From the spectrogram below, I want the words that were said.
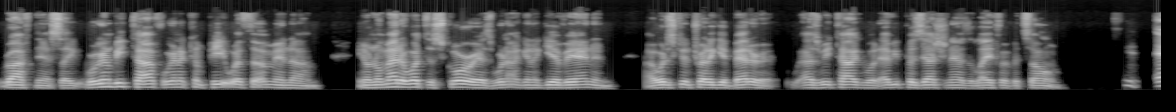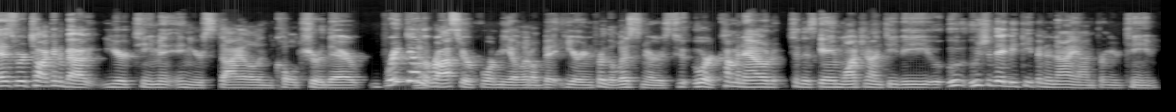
roughness. Like we're going to be tough. We're going to compete with them, and um, you know no matter what the score is, we're not going to give in and uh, we're just going to try to get better. As we talk about, every possession has a life of its own. As we're talking about your team and your style and culture there, break down yeah. the roster for me a little bit here and for the listeners who are coming out to this game, watching on TV. Who, who should they be keeping an eye on from your team?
